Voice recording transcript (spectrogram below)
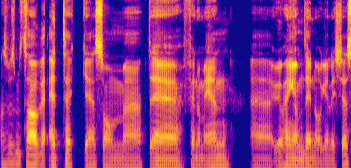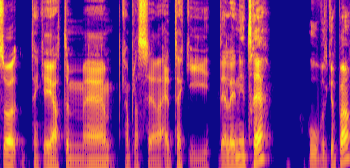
altså hvis vi tar edtech som et eh, fenomen Uh, uavhengig om det er Norge eller ikke, så tenker jeg at vi kan plassere edtech i del inn i tre hovedgrupper.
